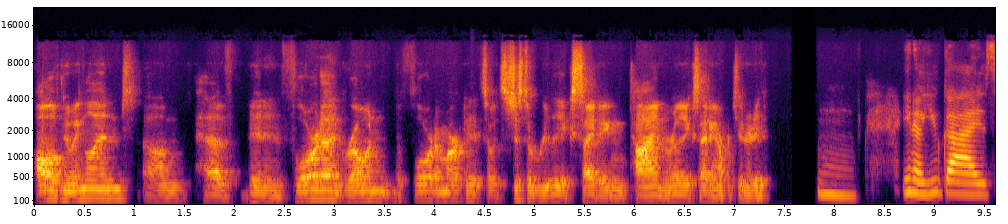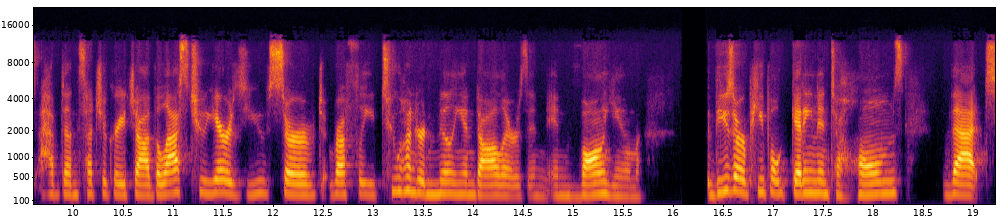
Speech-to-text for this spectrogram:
all of New England, um, have been in Florida and growing the Florida market. So it's just a really exciting time, really exciting opportunity. Mm. You know, you guys have done such a great job. The last two years, you've served roughly $200 million in, in volume. These are people getting into homes that,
